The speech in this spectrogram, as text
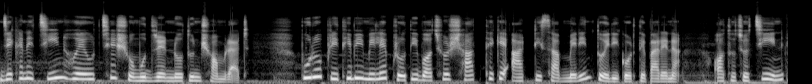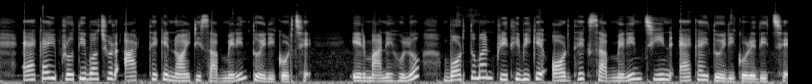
যেখানে চীন হয়ে উঠছে সমুদ্রের নতুন সম্রাট। পুরো পৃথিবী মিলে প্রতি বছর সাত থেকে আটটি সাবমেরিন তৈরি করতে পারে না, অথচ চীন একাই প্রতি বছর আট থেকে নয়টি সাবমেরিন তৈরি করছে। এর মানে হল, বর্তমান পৃথিবীকে অর্ধেক সাবমেরিন চীন একাই তৈরি করে দিচ্ছে।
